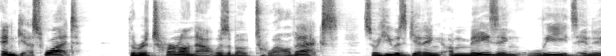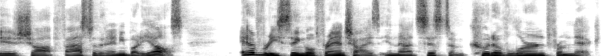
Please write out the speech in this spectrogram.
And guess what? The return on that was about 12x. So he was getting amazing leads into his shop faster than anybody else. Every single franchise in that system could have learned from Nick.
